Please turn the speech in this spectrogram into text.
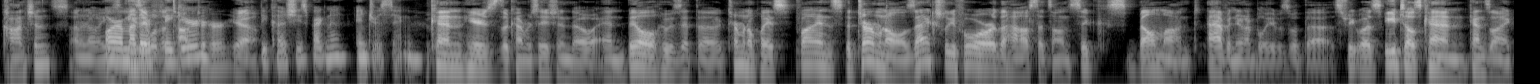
conscience. I don't know. He's, or a he's mother able to figure talk to her. Yeah. because she's pregnant. Interesting. Ken hears the conversation though, and Bill, who's at the terminal place, finds the terminal is actually for the house that's on 6 Belmont Avenue, I believe is what the street was. He tells Ken, Ken's like,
